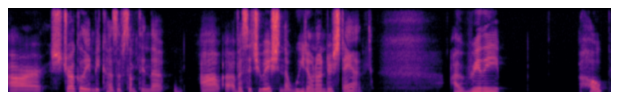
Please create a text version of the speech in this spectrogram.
are struggling because of something that uh, of a situation that we don't understand. I really hope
